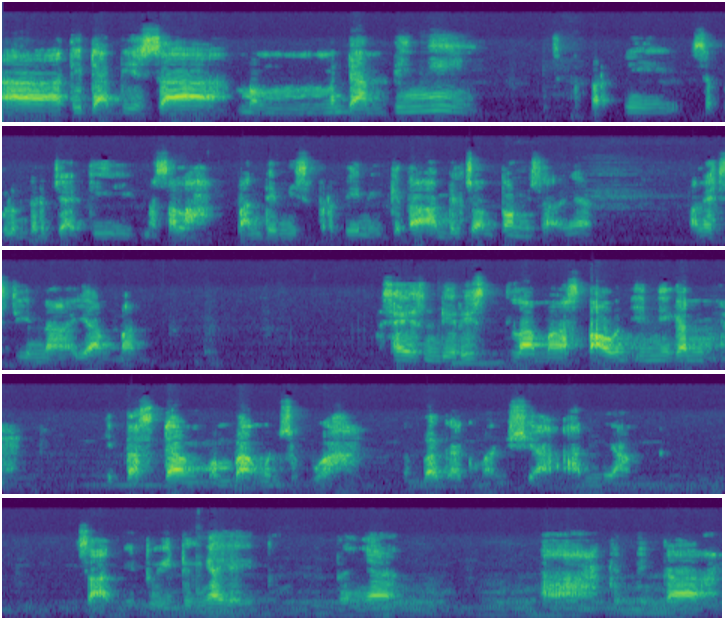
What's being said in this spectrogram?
uh, tidak bisa mendampingi seperti sebelum terjadi masalah pandemi seperti ini. Kita ambil contoh misalnya Palestina, Yaman, saya sendiri selama setahun ini kan kita sedang membangun sebuah lembaga kemanusiaan yang saat itu idenya yaitu idenya uh, ketika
